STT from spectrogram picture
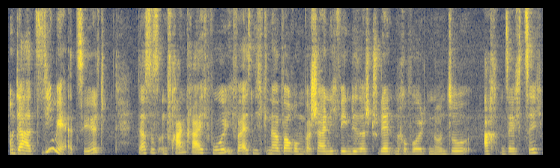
Und da hat sie mir erzählt, dass es in Frankreich wohl, ich weiß nicht genau warum, wahrscheinlich wegen dieser Studentenrevolten und so, 68,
